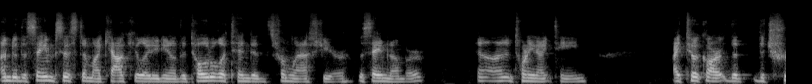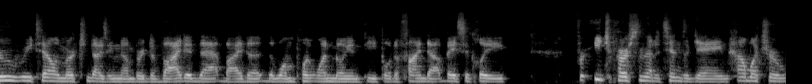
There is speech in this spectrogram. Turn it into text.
under the same system, I calculated, you know, the total attendance from last year, the same number uh, in 2019. I took our the, the true retail and merchandising number, divided that by the the 1.1 million people to find out basically for each person that attends a game, how much are,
